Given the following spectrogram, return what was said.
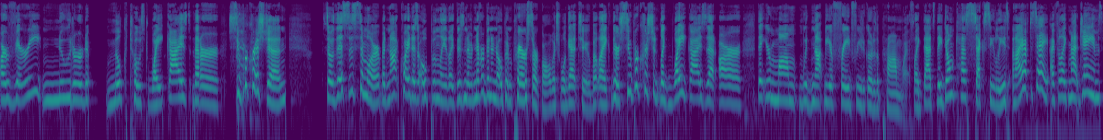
are very neutered milk toast white guys that are super Christian. So this is similar, but not quite as openly. Like there's never, never been an open prayer circle, which we'll get to. But like they're super Christian, like white guys that are that your mom would not be afraid for you to go to the prom with. Like that's they don't cast sexy leads. And I have to say, I feel like Matt James.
